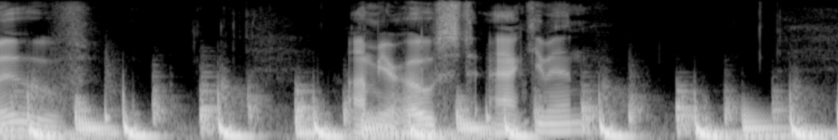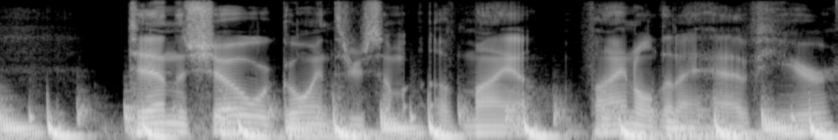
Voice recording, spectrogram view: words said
Move. I'm your host, Akumen. Today on the show, we're going through some of my vinyl that I have here.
